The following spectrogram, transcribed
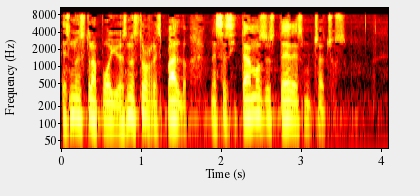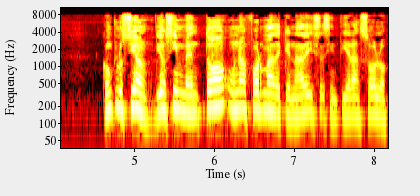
Es nuestro apoyo, es nuestro respaldo. Necesitamos de ustedes, muchachos. Conclusión, Dios inventó una forma de que nadie se sintiera solo,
